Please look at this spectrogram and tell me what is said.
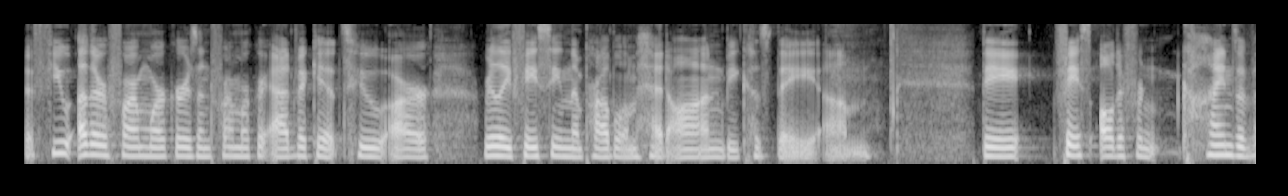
a few other farm workers and farm worker advocates who are really facing the problem head on because they um, they face all different kinds of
